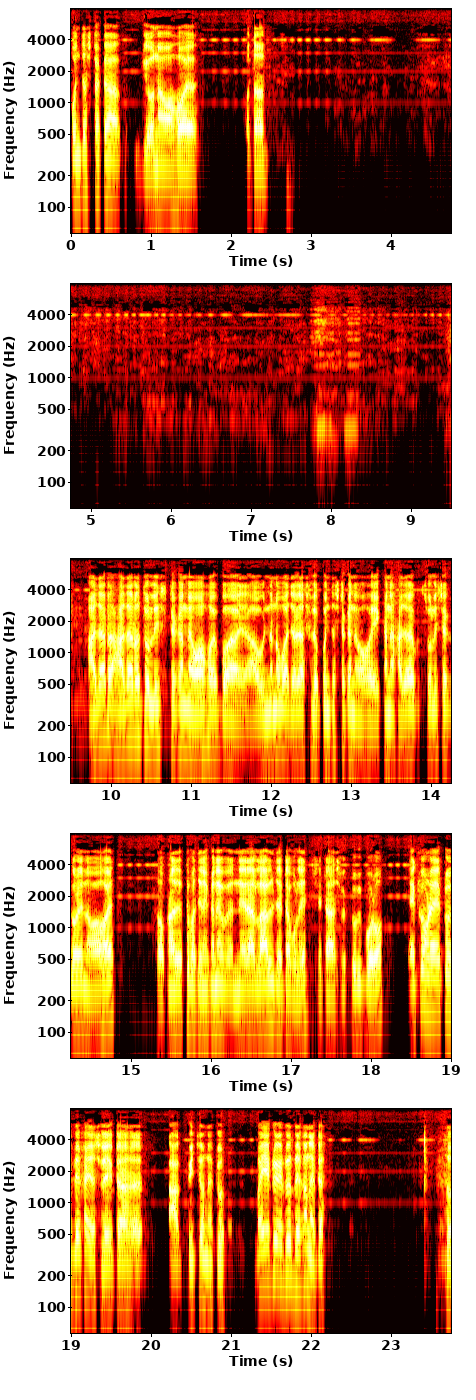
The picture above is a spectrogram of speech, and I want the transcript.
পঞ্চাশ টাকা জিও নেওয়া হয়, অর্থাৎ হাজার হাজারও চল্লিশ টাকা নেওয়া হয় বা অন্যান্য বাজারে আসলে পঞ্চাশ টাকা নেওয়া হয়। এখানে হাজার চল্লিশ টাকা করে নেওয়া হয়। তো আপনারা দেখতে পাচ্ছেন এখানে নেড়া লাল যেটা বলে, সেটা আসলে খুবই বড়। একটু আমরা একটু দেখাই আসলে, এটা আগ পিছন একটু। ভাই, একটু একটু দেখান এটা। তো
